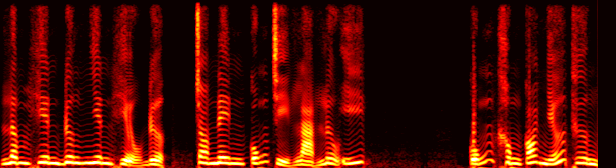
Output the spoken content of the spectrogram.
Lâm Hiên đương nhiên hiểu được. Cho nên cũng chỉ là lưu ý. Cũng không có nhớ thương.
